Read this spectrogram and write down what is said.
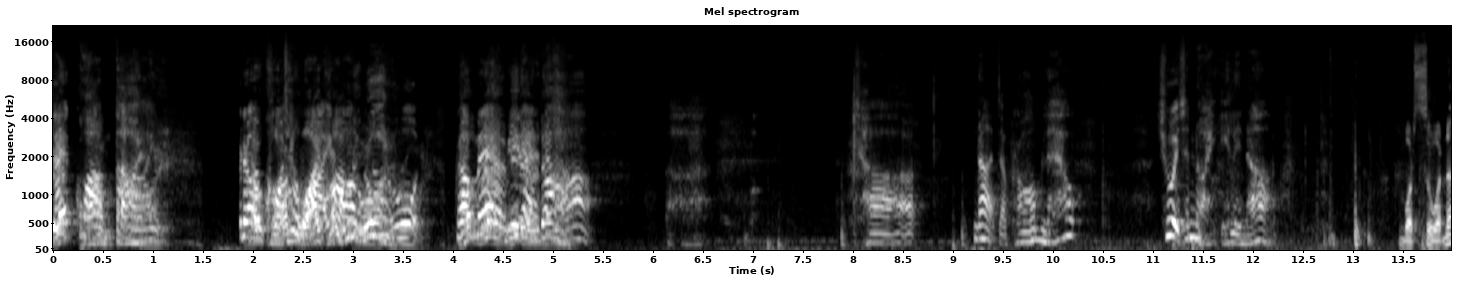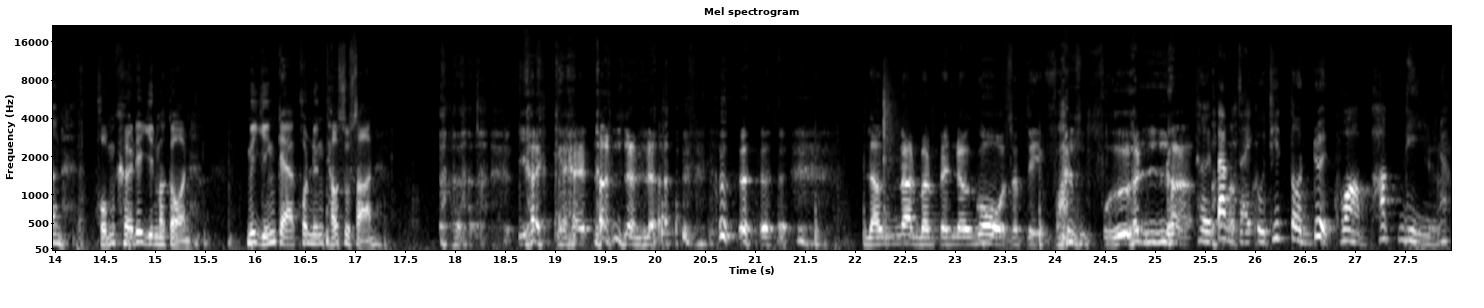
และความตาย เราขอถวายความรุ่งโรจน์พระแม่มิรันดาชาน่าจะพร้อมแล้ว ช่วยฉันหน่อยเอเลนาบทสวดนั่น ผมเคยได้ยินมาก่อน มีหญิงแก่คนหนึ่งแถวสุสานยายแกนั่นน่ะเหรอนางนั่นมันเป็นนางโง่สติฟันเฟือนนะเธอตั้งใจอุทิศตนด้วยความพักดีนะ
